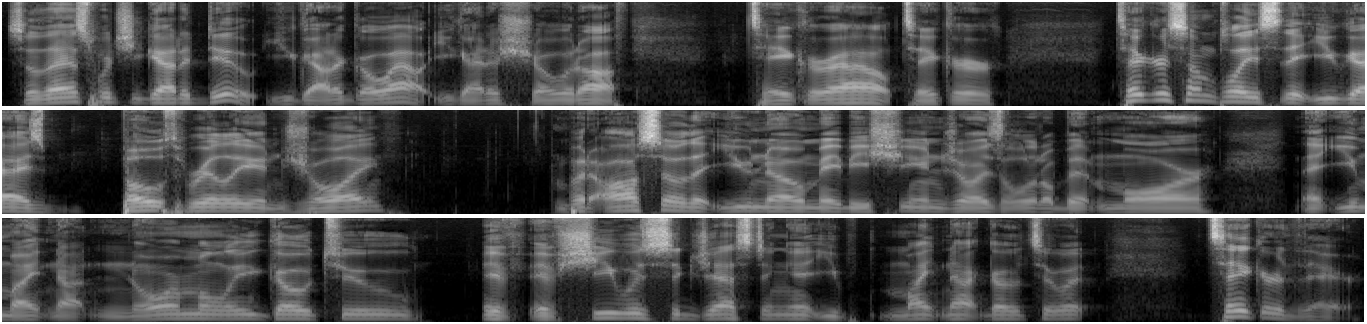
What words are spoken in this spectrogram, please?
So that's what you got to do. You got to go out. You got to show it off. Take her out. Take her take her someplace that you guys both really enjoy but also that you know maybe she enjoys a little bit more that you might not normally go to. If if she was suggesting it you might not go to it. Take her there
